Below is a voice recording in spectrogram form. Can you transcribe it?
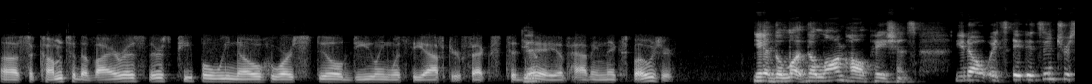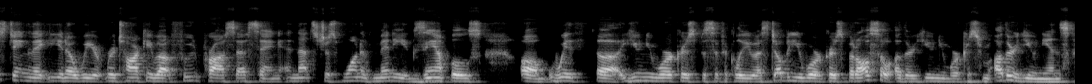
uh, succumb to the virus, there's people we know who are still dealing with the after effects today yeah. of having the exposure. Yeah, the the long haul patients. You know, it's it's interesting that you know we're we're talking about food processing, and that's just one of many examples um, with uh, union workers, specifically USW workers, but also other union workers from other unions.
